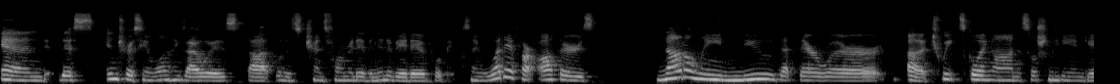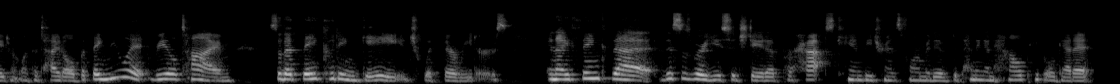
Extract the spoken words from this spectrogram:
and this interest, you know, one of the things I always thought was transformative and innovative were people saying, what if our authors not only knew that there were uh, tweets going on and social media engagement with the title, but they knew it real time so that they could engage with their readers. And I think that this is where usage data perhaps can be transformative depending on how people get it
